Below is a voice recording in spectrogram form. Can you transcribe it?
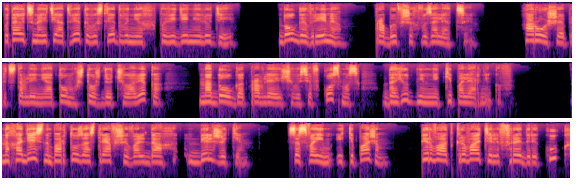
пытаются найти ответы в исследованиях поведения людей, долгое время пробывших в изоляции. Хорошее представление о том, что ждет человека, надолго отправляющегося в космос, дают дневники полярников. Находясь на борту застрявшей во льдах Бельжики со своим экипажем, первооткрыватель Фредерик Кук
